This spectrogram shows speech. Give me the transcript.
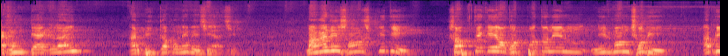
এখন ট্যাগলাইন আর বিজ্ঞাপনে বেঁচে আছে। বাঙালি সংস্কৃতি সব থেকে অধঃপতনের নির্মম ছবি। আপনি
